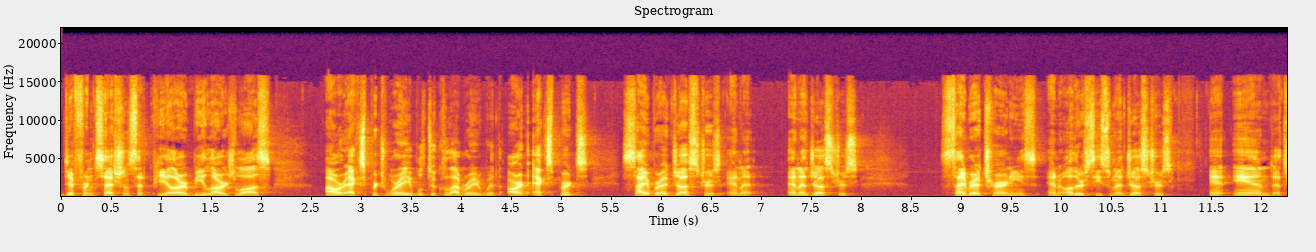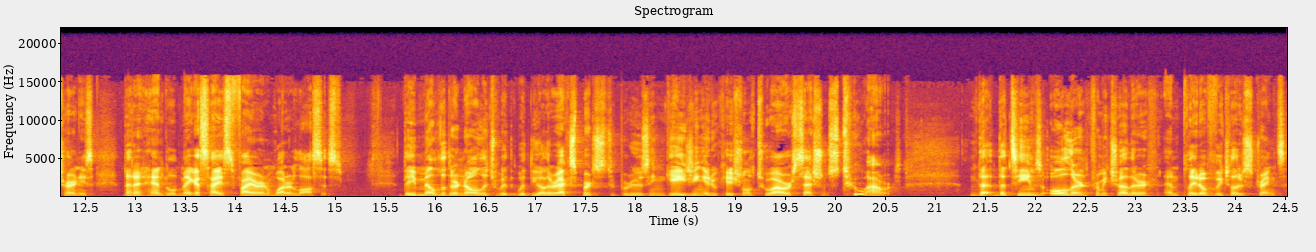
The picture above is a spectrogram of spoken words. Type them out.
different sessions at PLRB Large Loss. Our experts were able to collaborate with art experts, cyber adjusters, and, and adjusters, cyber attorneys, and other seasoned adjusters and, and attorneys that had handled mega-sized fire and water losses. They melded their knowledge with, with the other experts to produce engaging educational two hour sessions. Two hours. The, the teams all learned from each other and played off of each other's strengths.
